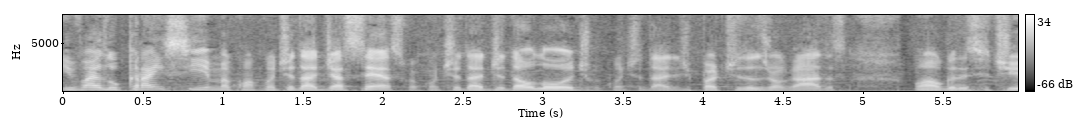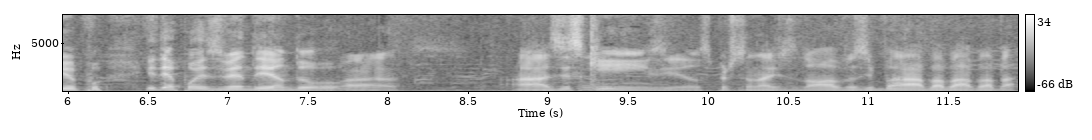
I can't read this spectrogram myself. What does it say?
e vai lucrar em cima com a quantidade de acesso, com a quantidade de download, com a quantidade de partidas jogadas, com algo desse tipo, e depois vendendo a- as skins e os personagens novos e blá blá blá blá blá.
